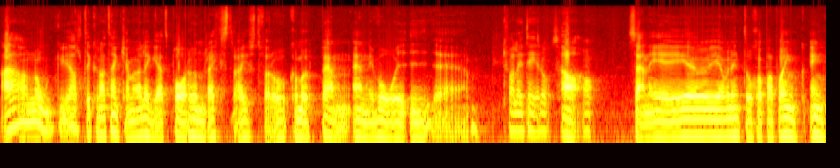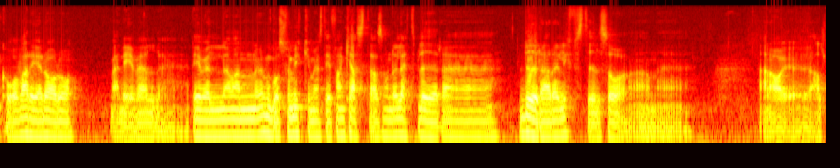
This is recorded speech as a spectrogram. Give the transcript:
jag har nog alltid kunnat tänka mig att lägga ett par hundra extra just för att komma upp en, en nivå i, i eh, Kvalitet då. Så. Ja. Sen är är jag väl inte att shoppa på NK varje dag då. Men det är, väl, det är väl när man umgås för mycket med Stefan Kasta som det lätt blir eh, dyrare livsstil. Så. Han, eh, han har ju allt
